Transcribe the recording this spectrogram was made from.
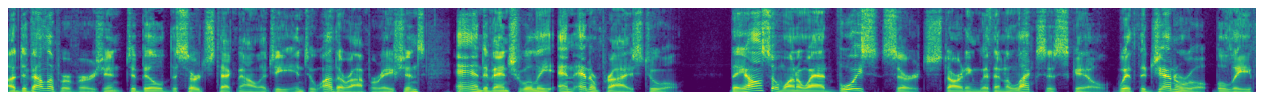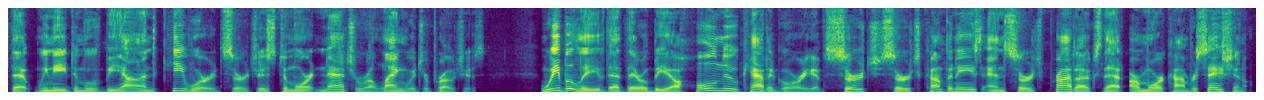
a developer version to build the search technology into other operations, and eventually an enterprise tool. They also want to add voice search starting with an Alexa skill, with the general belief that we need to move beyond keyword searches to more natural language approaches. We believe that there will be a whole new category of search, search companies, and search products that are more conversational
